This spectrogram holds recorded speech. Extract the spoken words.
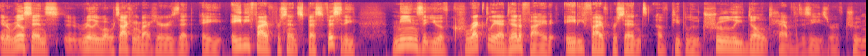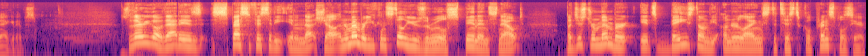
in a real sense, really what we're talking about here is that a 85% specificity means that you have correctly identified 85% of people who truly don't have the disease or of true negatives. So there you go. That is specificity in a nutshell. And remember, you can still use the rule spin and snout, but just remember it's based on the underlying statistical principles here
